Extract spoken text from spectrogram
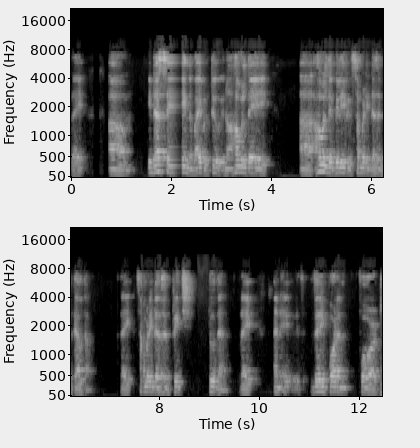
right? Um, it does say in the Bible too, you know, how will they, uh, how will they believe if somebody doesn't tell them, right? Somebody doesn't preach to them, right? And it's very important for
